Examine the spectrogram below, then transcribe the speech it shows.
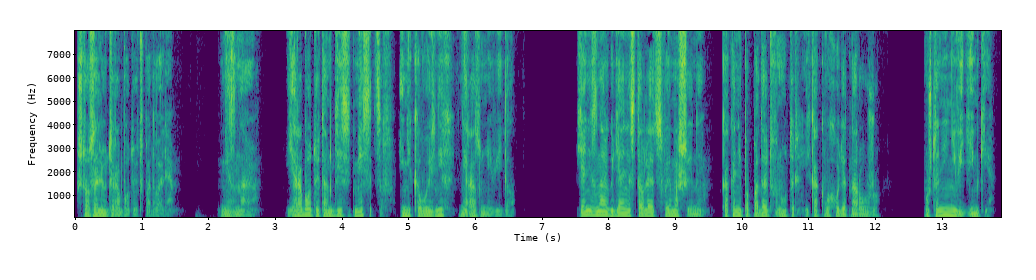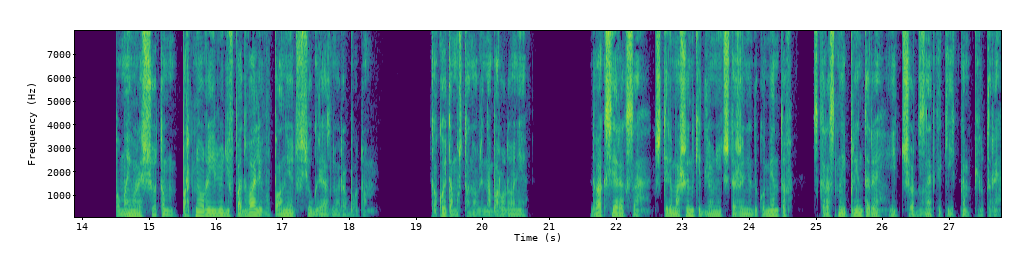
Что за люди работают в подвале? Не знаю. Я работаю там 10 месяцев, и никого из них ни разу не видел. Я не знаю, где они оставляют свои машины, как они попадают внутрь и как выходят наружу. Может, они невидимки? По моим расчетам, партнеры и люди в подвале выполняют всю грязную работу. Какое там установлено оборудование? Два ксерокса, четыре машинки для уничтожения документов, скоростные принтеры и черт знает какие компьютеры.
